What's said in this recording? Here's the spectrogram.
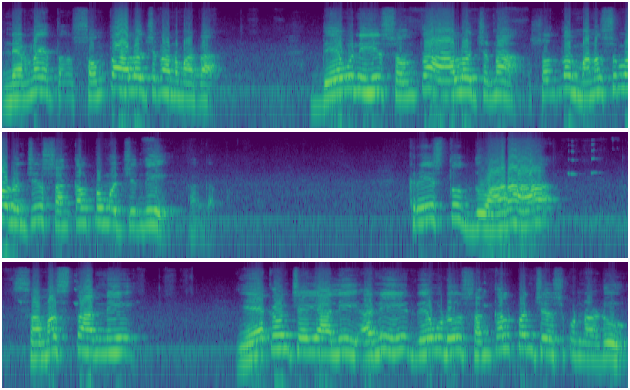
నిర్ణయ సొంత ఆలోచన అన్నమాట. దేవుని సొంత ఆలోచన సొంత మనసులో నుంచి సంకల్పం వచ్చింది. సంకల్పం. క్రీస్తు ద్వారా సమస్తాన్ని ఏకం చేయాలి అని దేవుడు సంకల్పం చేసుకున్నాడు.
